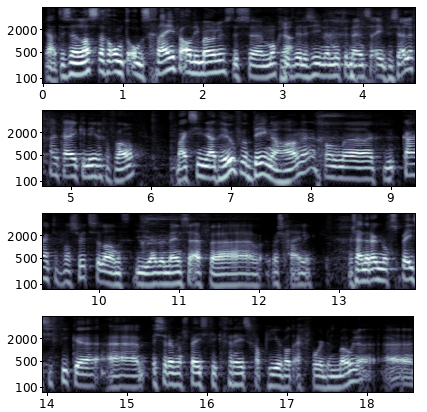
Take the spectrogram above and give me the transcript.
Ja, het is een lastige om te omschrijven, al die molens. Dus eh, mocht je het willen zien, dan moeten mensen even zelf gaan kijken in ieder geval. Maar ik zie inderdaad heel veel dingen hangen. Van eh, kaarten van Zwitserland. Die hebben mensen even eh, waarschijnlijk. Maar zijn er ook nog specifieke, eh, is er ook nog specifiek gereedschap hier wat echt voor de molen eh,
